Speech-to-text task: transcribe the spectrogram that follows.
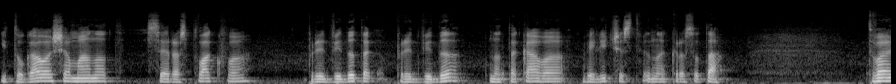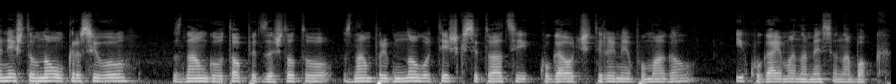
И тогава шаманът се разплаква пред вида, пред вида на такава величествена красота. Това е нещо много красиво, знам го от опит, защото знам при много тежки ситуации, кога учителя ми е помагал и кога има намеса на Бог.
